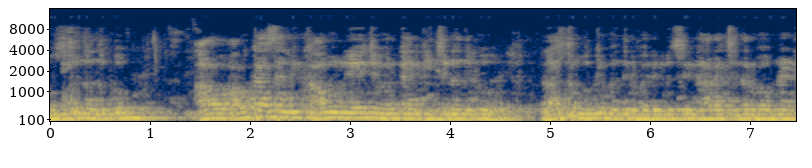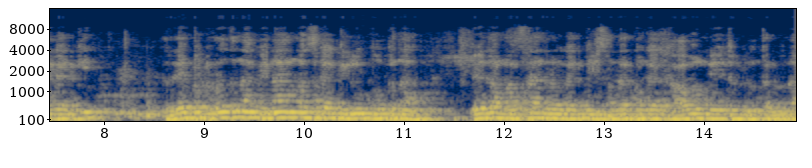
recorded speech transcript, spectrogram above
వస్తున్నందుకు ఆ అవకాశాన్ని కావు నియోజకవర్గానికి ఇచ్చినందుకు రాష్ట్ర ముఖ్యమంత్రి వర్యులు శ్రీ నారా చంద్రబాబు నాయుడు గారికి రేపటి రోజున వినానమస్గా గెలిగిపోతున్న వేద మస్తానరావు గారికి ఈ సందర్భంగా కావు నియోజకవర్గం తరఫున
